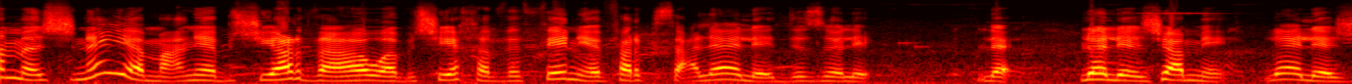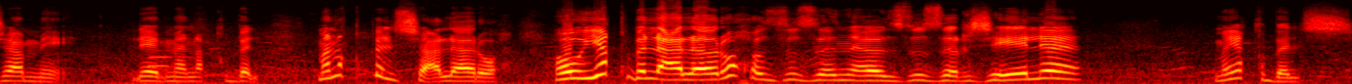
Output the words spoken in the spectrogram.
أما شنية معناها باش يرضى هو باش ياخذ الثانية يفركس عليها لا ديزولي. لا. لا لا جامي. لا لا جامي. لا ما نقبل. ما نقبلش على روح. هو يقبل على روحه زوز زوز رجاله ما يقبلش.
